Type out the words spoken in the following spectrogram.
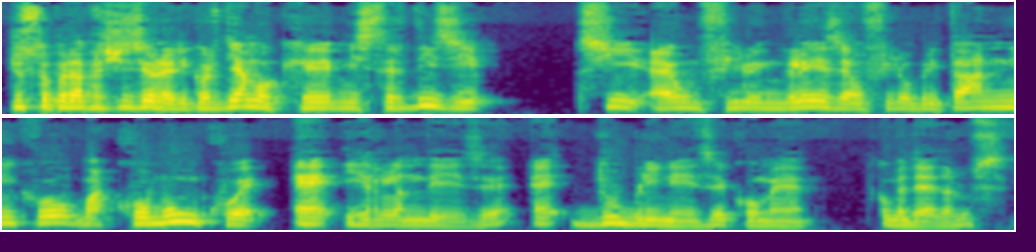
Giusto per la precisione, ricordiamo che Mr. Disi sì, è un filo inglese, è un filo britannico, ma comunque è irlandese, è dublinese come, come Dedalus.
